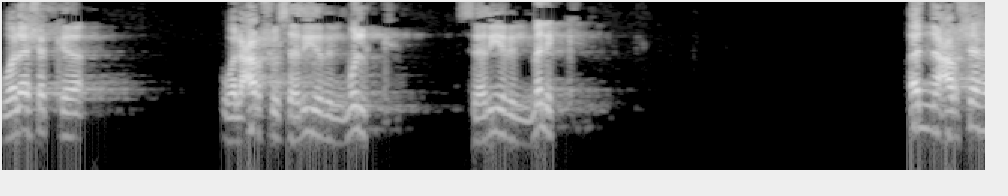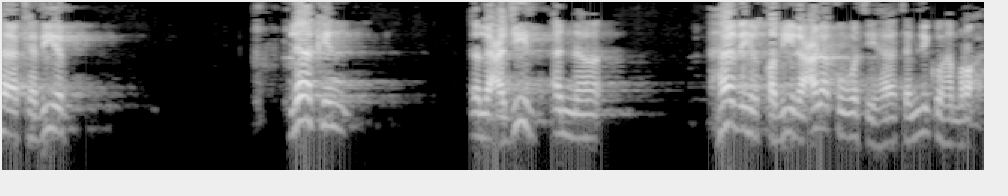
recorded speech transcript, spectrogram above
ولا شك والعرش سرير الملك سرير الملك. أن عرشها كبير. لكن العجيب أن هذه القبيلة على قوتها تملكها امرأة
